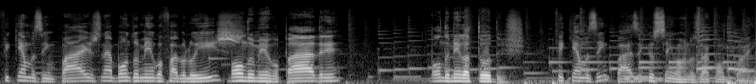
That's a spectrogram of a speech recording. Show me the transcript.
Fiquemos em paz, né? Bom domingo, Fábio Luiz. Bom domingo, padre. Bom domingo a todos. Fiquemos em paz e que o Senhor nos acompanhe.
